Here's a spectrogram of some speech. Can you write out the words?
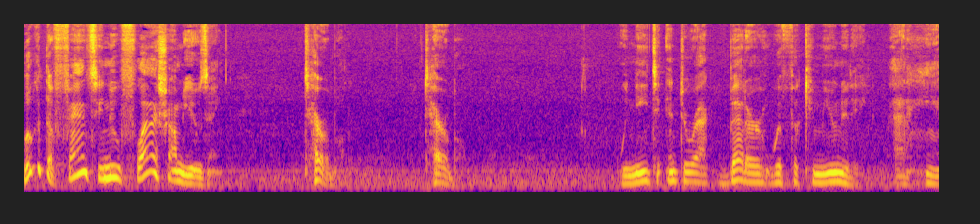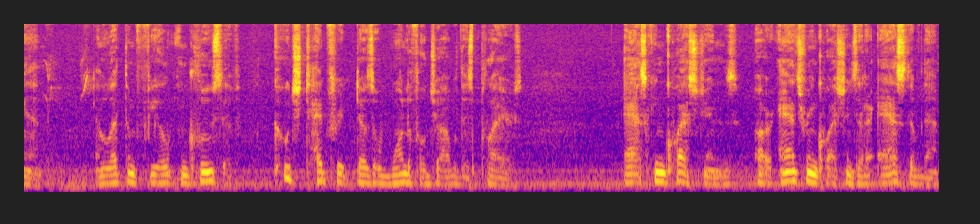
Look at the fancy new flash I'm using. Terrible, terrible. We need to interact better with the community at hand and let them feel inclusive. Coach Tedford does a wonderful job with his players, asking questions or answering questions that are asked of them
